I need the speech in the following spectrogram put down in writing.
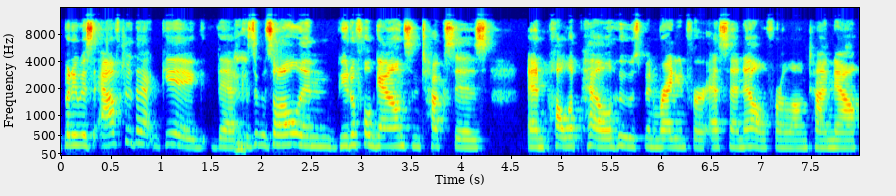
but it was after that gig that because it was all in beautiful gowns and tuxes. And Paula Pell, who's been writing for SNL for a long time now,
